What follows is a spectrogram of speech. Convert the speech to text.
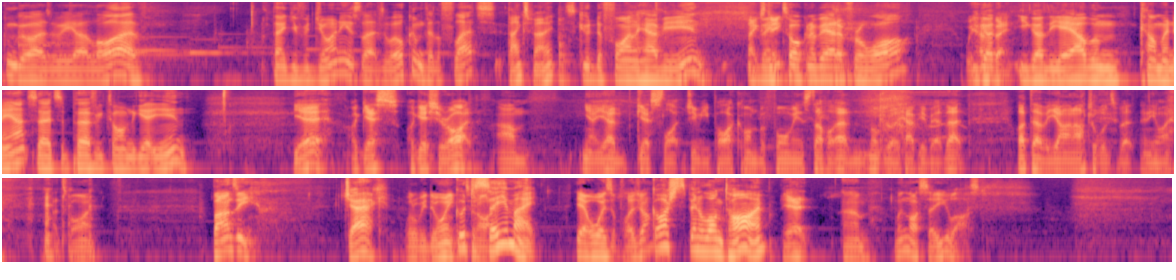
Welcome, guys. We are live. Thank you for joining us, lads. Welcome to the flats. Thanks, mate. It's good to finally have you in. Thanks, We've been Nick. talking about it for a while. We you have got, been. You got the album coming out, so it's the perfect time to get you in. Yeah, I guess I guess you're right. Um, you know, you had guests like Jimmy Pike on before me and stuff like that. I'm not really happy about that. I'll have to have a yarn afterwards, but anyway, that's fine. Barnsey, Jack, what are we doing? good tonight? to see you, mate. Yeah, always a pleasure. Gosh, it's been a long time. Yeah. Um, when did I see you last?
